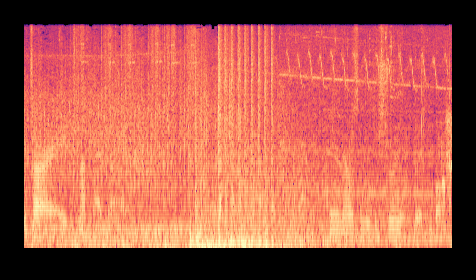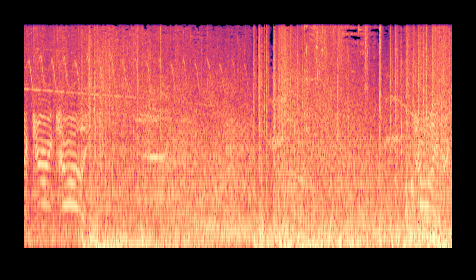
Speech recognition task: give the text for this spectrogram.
it's alright, it's not that bad. And I was gonna destroy it, but Securing Charlie. Charlie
